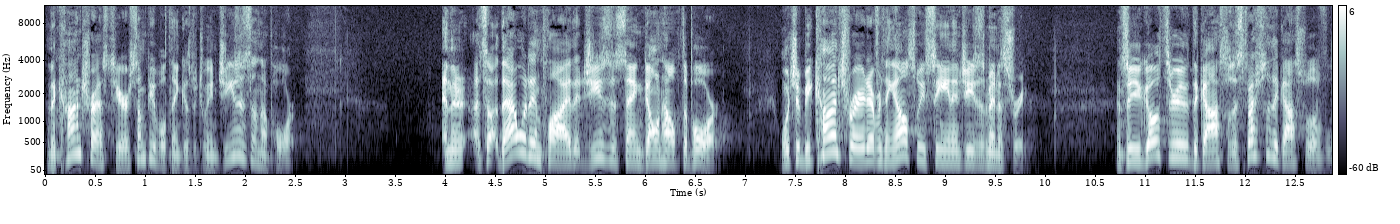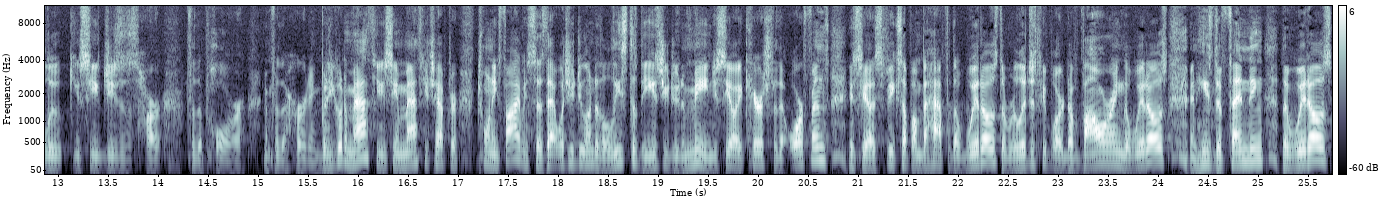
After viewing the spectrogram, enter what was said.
And the contrast here, some people think, is between Jesus and the poor. And there, so that would imply that Jesus is saying, don't help the poor, which would be contrary to everything else we've seen in Jesus' ministry. And so you go through the Gospels, especially the Gospel of Luke, you see Jesus' heart for the poor and for the hurting. But you go to Matthew, you see in Matthew chapter 25, he says, That what you do unto the least of these, you do to me. And you see how he cares for the orphans. You see how he speaks up on behalf of the widows. The religious people are devouring the widows, and he's defending the widows.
